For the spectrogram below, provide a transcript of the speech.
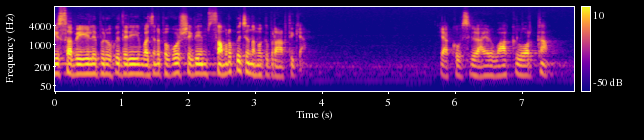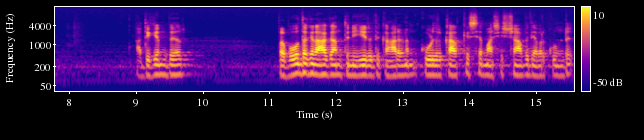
ഈ സഭയിലെ പുരോഹിതരെയും വചനപ്രഘോഷകരെയും സമർപ്പിച്ച് നമുക്ക് പ്രാർത്ഥിക്കാം. യാക്കോബിസിലായ വാക്കുകൾ ഓർക്കാം. അധികം പേർ പ്രബോധകരാകാൻ തുനിയരുത് കാരണം കൂടുതൽ കർക്കശമായ ശിക്ഷാവിധി അവർക്കുണ്ട്.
